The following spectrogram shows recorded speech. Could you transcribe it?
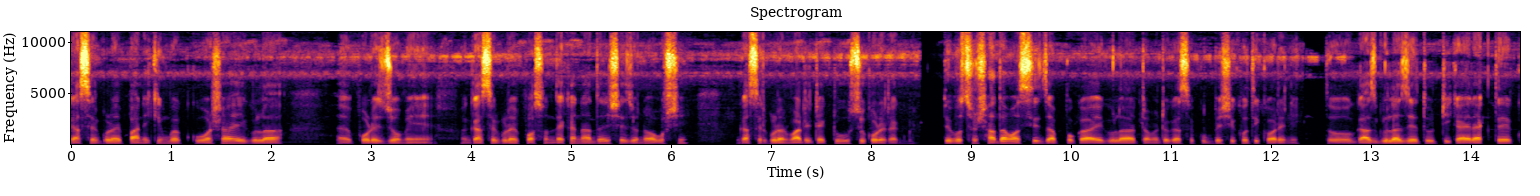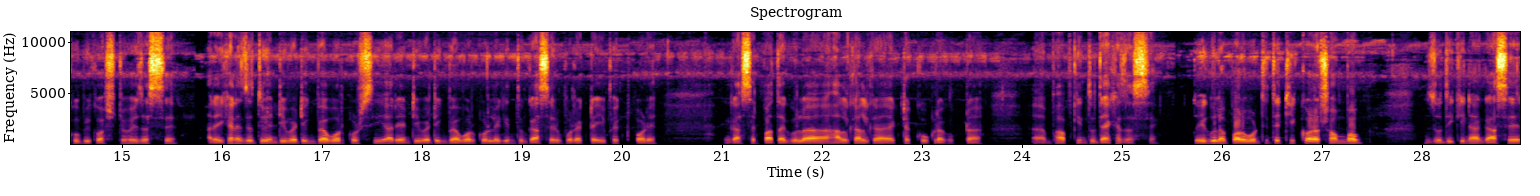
গাছের গোড়ায় পানি কিংবা কুয়াশা, এগুলা পড়ে জমে গাছের গোড়ায় পছন্দ দেখা না দেয়, সেজন্য অবশ্যই গাছের গোড়ার মাটিটা একটু উঁচু করে রাখবেন। দুই বছর সাদা মাছি জাপ পোকা, এগুলা টমেটো গাছে খুব বেশি ক্ষতি করেনি। তো গাছগুলা যেহেতু টিকায় রাখতে খুবই কষ্ট হয়ে যাচ্ছে। আর এখানে যেহেতু অ্যান্টিবায়োটিক ব্যবহার করছি, আর অ্যান্টিবায়োটিক ব্যবহার করলে কিন্তু গাছের উপর একটা ইফেক্ট পড়ে। গাছের পাতাগুলা হালকা হালকা একটা কোকড়া কোকড়া ভাব কিন্তু দেখা যাচ্ছে। তো এগুলো পরবর্তীতে ঠিক করা সম্ভব। যদি কিনা গাছের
